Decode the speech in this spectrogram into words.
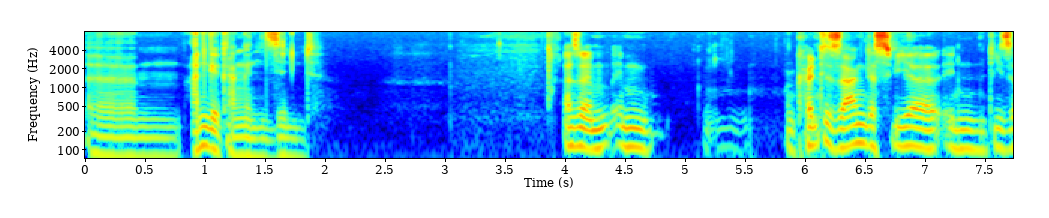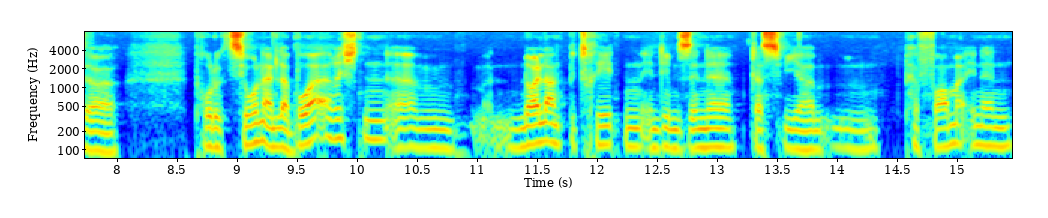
ähm, angegangen sind. Also im, im, man könnte sagen, dass wir in dieser Produktion ein Labor errichten, ähm, Neuland betreten, in dem Sinne, dass wir ähm, PerformerInnen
